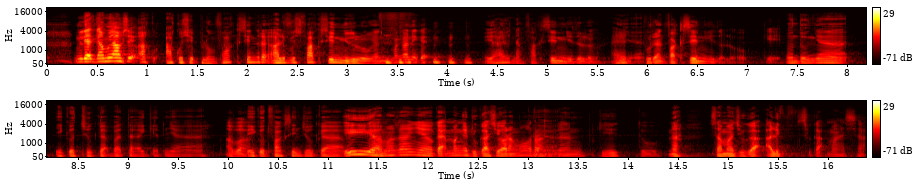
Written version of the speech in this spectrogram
ngelihat kamu aku sih aku, aku sih belum vaksin Rek. Alif wis vaksin gitu loh kan. Makanya kayak ya nang vaksin gitu loh. Ayo Iya. buruan vaksin gitu loh. Oke. Untungnya ikut juga pada akhirnya. Apa? Ikut vaksin juga. iya makanya. Kayak mengedukasi orang-orang Iya. kan gitu nah sama juga Alif suka masak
